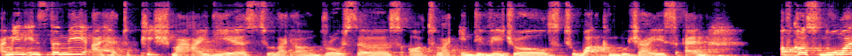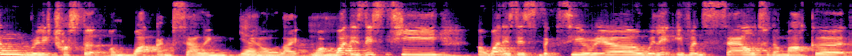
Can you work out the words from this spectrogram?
I mean, instantly I had to pitch my ideas to like uh, grocers or to like individuals to what kombucha is, and of course, no one really trusted on what I'm selling. Yeah. You know, like mm-hmm. what, what is this tea? Uh, what is this bacteria? Will it even sell to the market?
